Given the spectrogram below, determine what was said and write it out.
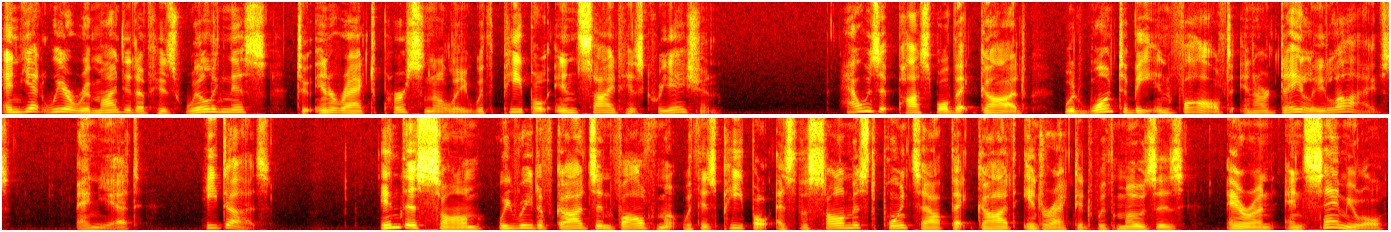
and yet we are reminded of his willingness to interact personally with people inside his creation. How is it possible that God would want to be involved in our daily lives? And yet, he does. In this psalm, we read of God's involvement with his people as the psalmist points out that God interacted with Moses, Aaron, and Samuel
